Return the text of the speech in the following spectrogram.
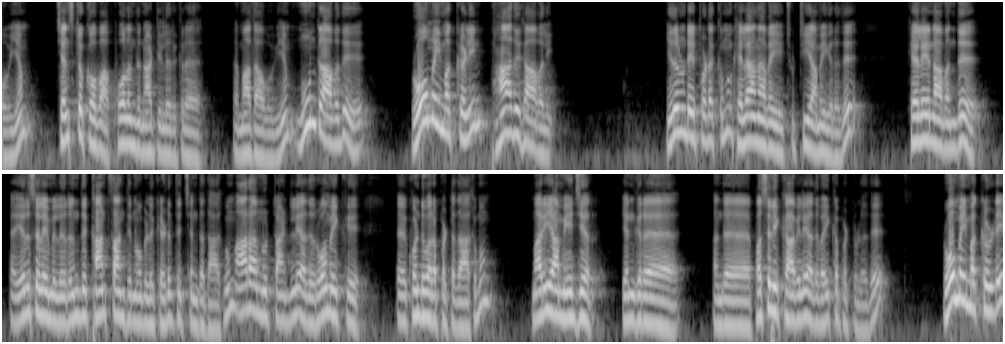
ஓவியம் சென்ஸ்டோகோவா போலந்து நாட்டில் இருக்கிற மாதா ஓவியம். மூன்றாவது ரோமை மக்களின் பாதுகாவலி. இதனுடைய தொடக்கமும் ஹெலானாவை சுற்றி அமைகிறது. ஹெலேனா வந்து எருசலேமிலிருந்து எருசலேமிலிருந்து கான்ஸ்டாந்தினோபிளுக்கு எடுத்துச் சென்றதாகவும் ஆறாம் நூற்றாண்டிலே அது ரோமைக்கு கொண்டு வரப்பட்டதாகவும் மரியா மேஜர் என்கிற அந்த பசிலிக்காவிலே அது வைக்கப்பட்டுள்ளது. ரோமை மக்களுடைய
